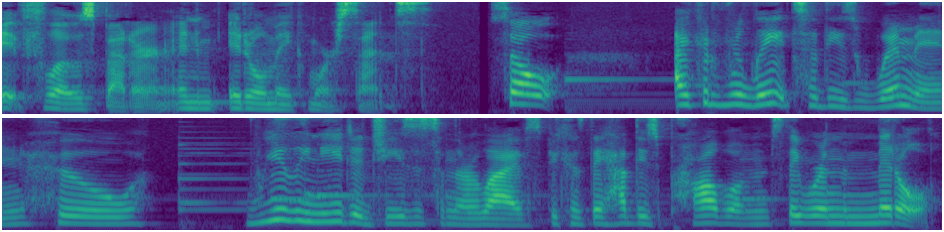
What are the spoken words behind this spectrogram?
it flows better and it'll make more sense. So I could relate to these women who really needed Jesus in their lives because they had these problems. They were in the middle.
